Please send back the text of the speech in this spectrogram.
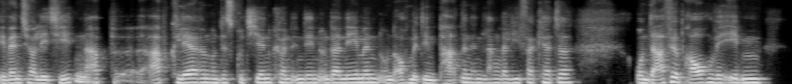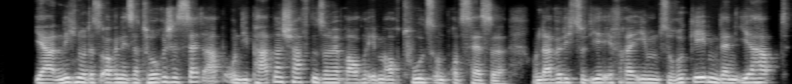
Eventualitäten ab, abklären und diskutieren können in den Unternehmen und auch mit den Partnern entlang der Lieferkette. Und dafür brauchen wir eben ja nicht nur das organisatorische Setup und die Partnerschaften, sondern wir brauchen eben auch Tools und Prozesse. Und da würde ich zu dir, Ephraim, zurückgeben, denn ihr habt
